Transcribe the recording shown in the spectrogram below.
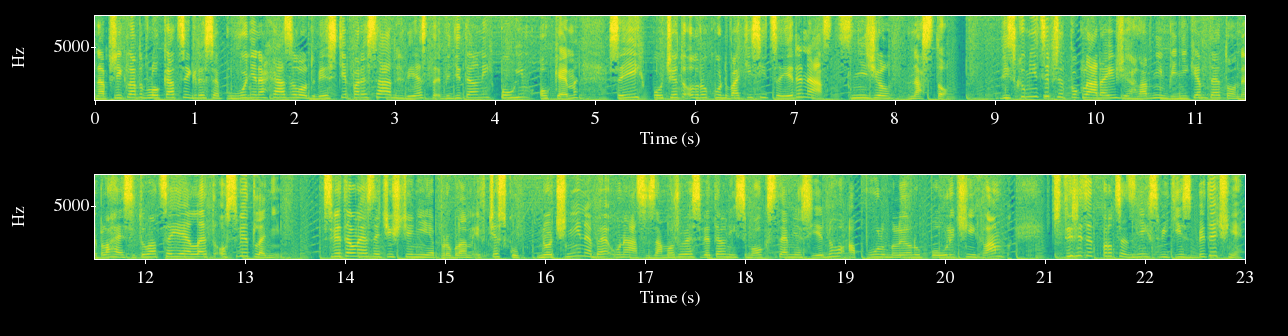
Například v lokaci, kde se původně nacházelo 250 hvězd viditelných pouhým okem, se jejich počet od roku 2011 snížil na 100. Výzkumníci předpokládají, že hlavním vyníkem této neblahé situace je LED osvětlení. Světelné znečištění je problém i v Česku. Noční nebe u nás zamořuje světelný smog z téměř 1,5 milionu pouličních lamp. 40% z nich svítí zbytečně.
